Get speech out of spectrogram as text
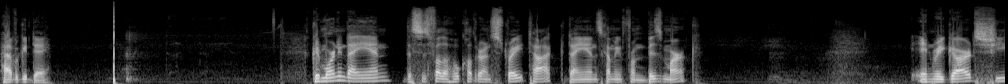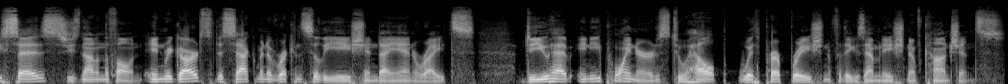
Have a good day. Good morning, Diane. This is Father Hochhalter on Straight Talk. Diane's coming from Bismarck. In regards, she says, she's not on the phone. In regards to the sacrament of reconciliation, Diane writes, do you have any pointers to help with preparation for the examination of conscience?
